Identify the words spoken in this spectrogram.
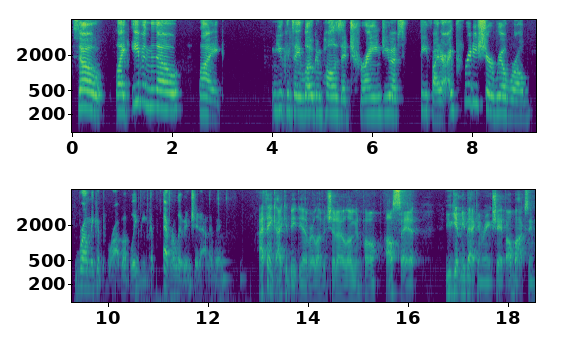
So, like, even though, like, you can say Logan Paul is a trained UFC fighter, I'm pretty sure real world Roman could probably beat the ever living shit out of him. I think I could beat the ever loving shit out of Logan Paul. I'll say it. You get me back in ring shape, I'll box him.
